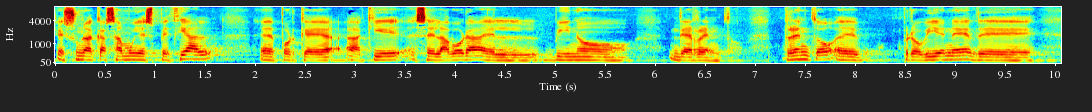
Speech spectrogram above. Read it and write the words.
es una casa muy especial eh, porque aquí se elabora el vino de Rento. Rento eh, proviene de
